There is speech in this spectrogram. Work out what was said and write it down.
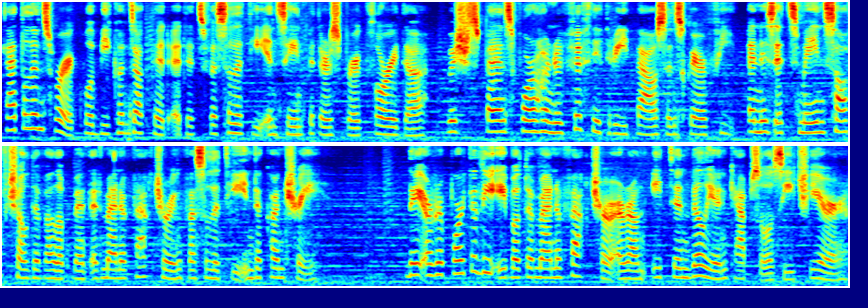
Catalent's work will be conducted at its facility in St. Petersburg, Florida, which spans 453,000 square feet and is its main softgel development and manufacturing facility in the country. They are reportedly able to manufacture around 18 billion capsules each year.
